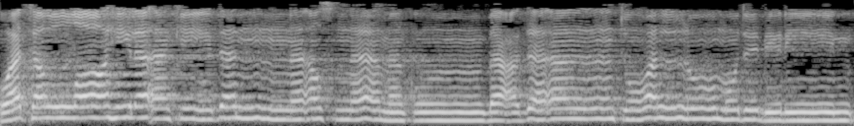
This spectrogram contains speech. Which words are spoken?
وتالله لأكيدن أصنامكم بعد أن تولوا مدبرين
